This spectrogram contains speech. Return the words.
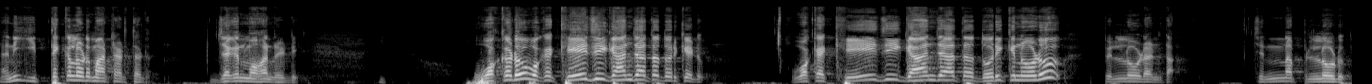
అని ఈ తిక్కలోడు మాట్లాడతాడు. జగన్మోహన్ రెడ్డి. ఒకడు ఒక కేజీ గాంజాతో దొరికాడు. ఒక కేజీ గాంజాతో దొరికినోడు పిల్లోడంట. చిన్న పిల్లోడు.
